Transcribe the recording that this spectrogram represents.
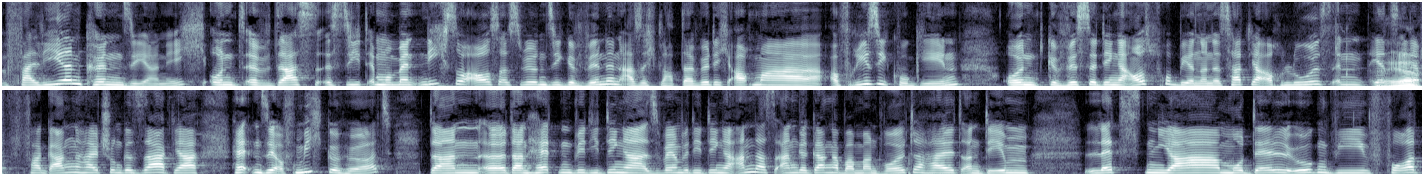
verlieren können sie ja nicht. Und äh, das, es sieht im Moment nicht so aus, als würden sie gewinnen. Also ich glaube, da würde ich auch mal auf Risiko gehen und gewisse Dinge ausprobieren. Und es hat ja auch Lewis in, jetzt Ja, in ja. der Vergangenheit schon gesagt, ja, hätten sie auf mich gehört, dann, äh, dann hätten wir die Dinge, also wären wir die Dinge anders angegangen, aber man wollte halt an dem letzten Jahr Modell irgendwie fort,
